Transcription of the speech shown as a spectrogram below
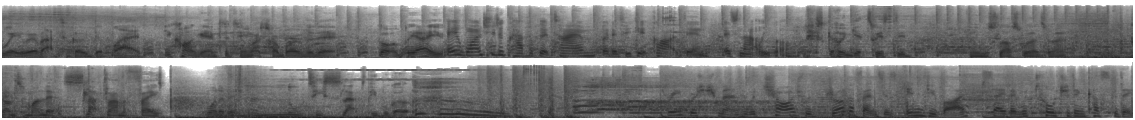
boy, we're about to go to Dubai. You can't get into too much trouble over there. Got to behave. They want you to have a good time, but if you get caught, then it's not legal. Let's go and get twisted. Famous last words, right? Gun to my left, slapped around the face. One of them naughty slaps people go. Three British men who were charged with drug offences in Dubai say they were tortured in custody.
